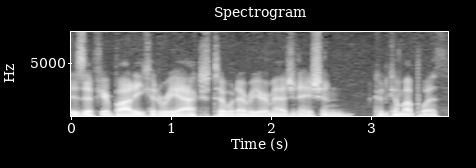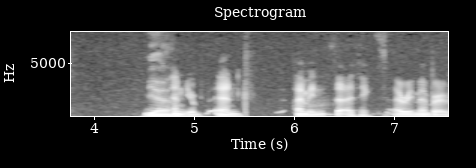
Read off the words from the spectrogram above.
as if your body could react to whatever your imagination could come up with. yeah. and your and I mean, th- I think I remember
